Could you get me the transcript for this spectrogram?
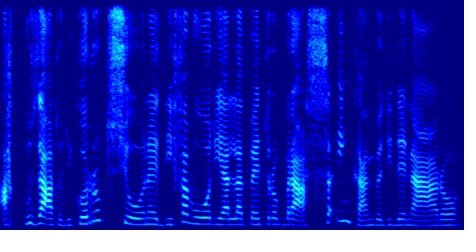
accusato di corruzione e di favori alla Petrobras in cambio di denaro.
